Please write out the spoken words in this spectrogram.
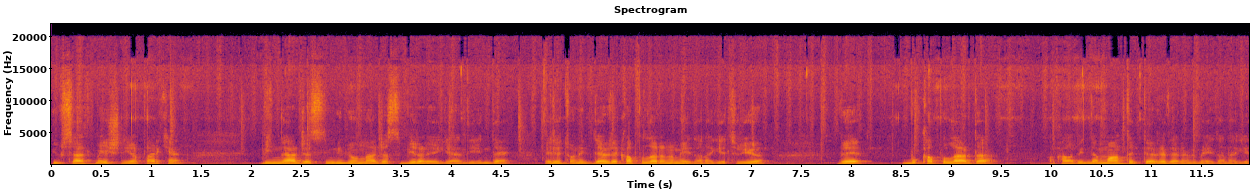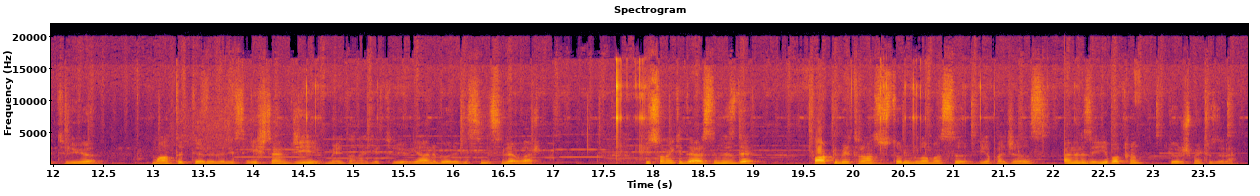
yükseltme işini yaparken binlercesi, milyonlarcası bir araya geldiğinde elektronik devre kapılarını meydana getiriyor. Ve bu kapılarda akabinde mantık devrelerini meydana getiriyor. Mantık devreleri ise işlemciyi meydana getiriyor. Yani böyle bir silsile var. Bir sonraki dersimizde farklı bir transistör uygulaması yapacağız. Kendinize iyi bakın. Görüşmek üzere.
